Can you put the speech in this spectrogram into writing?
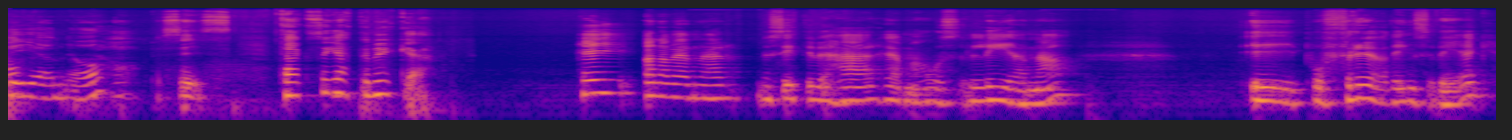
det igen. Ja. Precis. Tack så jättemycket. Hej alla vänner! Nu sitter vi här hemma hos Lena i, på Frödingsväg.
